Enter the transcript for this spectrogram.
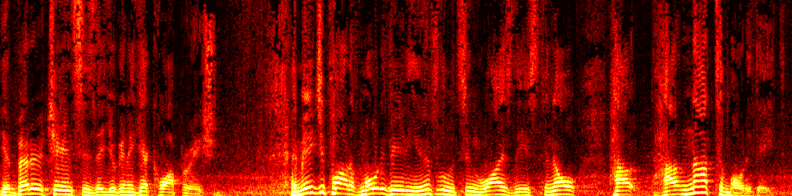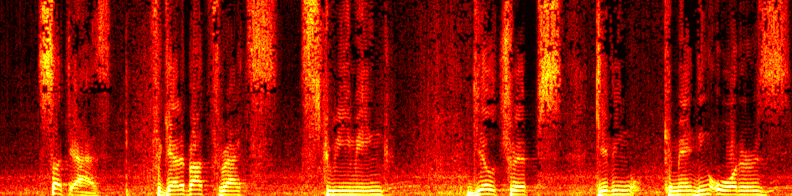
you have better chances that you're going to get cooperation. A major part of motivating and influencing wisely is to know how, how not to motivate, such as forget about threats, screaming, guilt trips, giving, commanding orders,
